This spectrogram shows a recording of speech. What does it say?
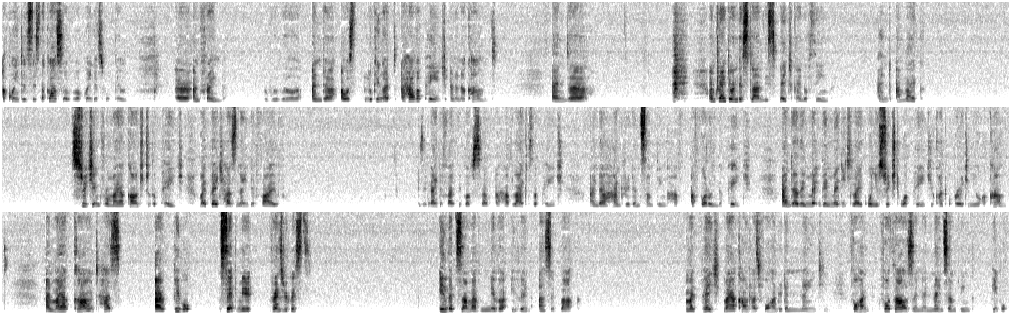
acquaintances, the class of acquaintance who came uh, and friend. We will, and uh, I was looking at, I have a page and an account, and uh, I'm trying to understand this page kind of thing, and I'm like, switching from my account to the page. My page has 95 is it 95 people have, have liked the page and a hundred and something have are following the page? And uh, they, ma they made it like when you switch to a page you can't operate in your account. And my account has uh, people sent me friends requests in that some have never even answered back. My page my account has 490 400 4,009 something people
